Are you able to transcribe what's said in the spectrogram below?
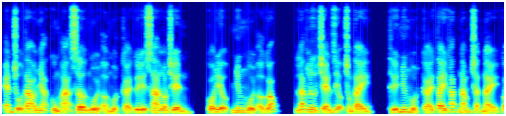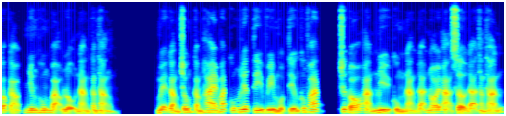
En chỗ tao nhã cùng ạ sơ ngồi ở một cái ghế s a lon trên có điều nhưng ngồi ở góc lắc lư chén rượu trong tay thế nhưng một cái tay khác nắm chặt này góc áo nhưng hung bạo lộ nàng căng thẳng mẹ gẳng trống cầm hai mắt cũng liếc tv một tiếng không phát, trước đó ạn nỉ cùng nàng đã nói ạ sở đã thẳng thắn,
